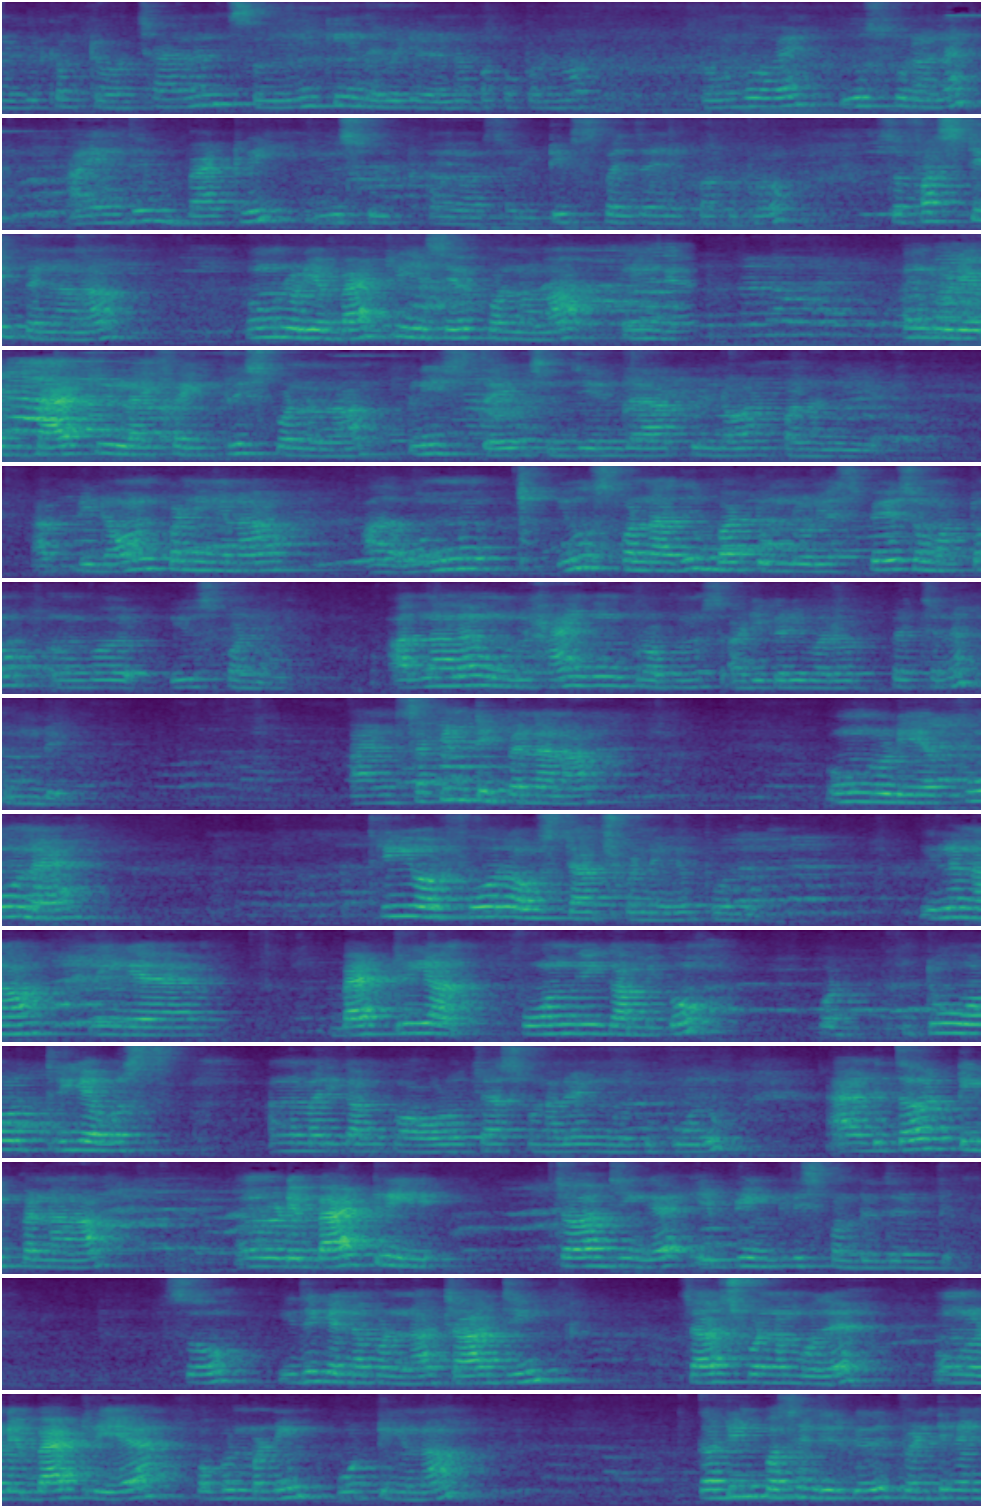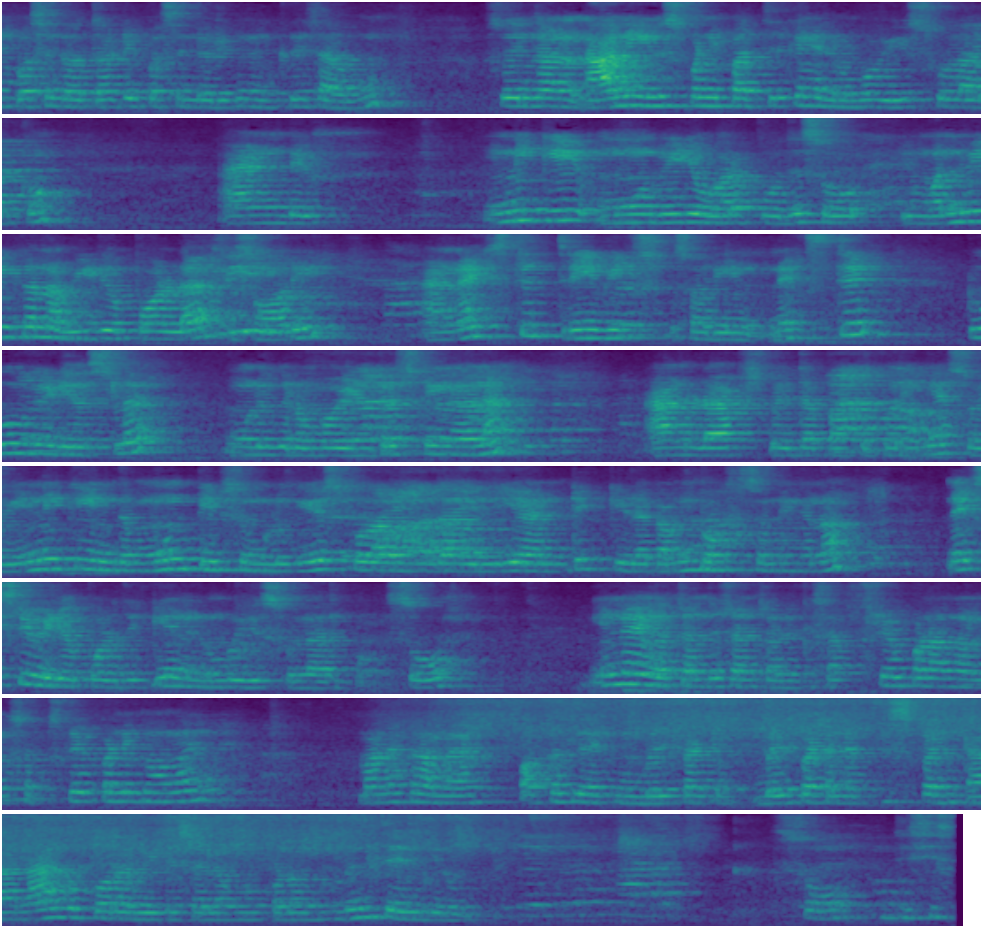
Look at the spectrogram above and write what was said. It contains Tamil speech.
ஃப்ரெண்ட்ஸ் ஸோ இன்றைக்கி இந்த வீடியோவில் என்ன பார்க்க போகிறோம்னா ரொம்பவே யூஸ்ஃபுல்லான ஐந்து பேட்ரி யூஸ்ஃபுல் சாரி டிப்ஸ் பற்றி தான் இன்றைக்கி பார்க்க போகிறோம் ஸோ ஃபஸ்ட் டிப் என்னென்னா உங்களுடைய பேட்டரியை சேவ் பண்ணோன்னா நீங்கள் உங்களுடைய பேட்ரி லைஃப்பை இன்க்ரீஸ் பண்ணணும்னா ப்ளீஸ் தயவு செஞ்சு எந்த ஆப்பையும் டவுன் பண்ணாதீங்க. அப்படி டவுன் பண்ணிங்கன்னா அதை ஒன்றும் யூஸ் பண்ணாது பட் உங்களுடைய ஸ்பேஸை மட்டும் ரொம்ப யூஸ் பண்ணும் அதனால் உங்களுக்கு ஹேங்கிங் ப்ராப்ளம்ஸ் அடிக்கடி வர பிரச்சனை உண்டு. அண்ட் செகண்ட் டிப் என்னென்னா உங்களுடைய ஃபோனை three or four hours charge பண்ணிங்க போதும். இல்லைன்னா நீங்கள் பேட்ரி ஃபோன்லேயே காமிக்கும். ஒரு டூ ஹவர் த்ரீ ஹவர்ஸ் அந்த மாதிரி காமிக்கும். அவ்வளோ சார்ஜ் பண்ணாலே உங்களுக்கு போதும். அண்ட் தேர்ட் டிப் என்னன்னா உங்களுடைய பேட்ரி சார்ஜிங்கை எப்படி இன்க்ரீஸ் பண்ணுறதுன்ட்டு ஸோ இதுக்கு என்ன பண்ணால் சார்ஜிங் சார்ஜ் பண்ணும்போது உங்களுடைய பேட்டரியை ஓப்பன் பண்ணி போட்டிங்கன்னா தேர்ட்டின் பர்சன்ட் இருக்குது டுவெண்ட்டி நைன் பர்சன்ட் ஒரு தேர்ட்டி பர்சன்ட் வரைக்கும் இன்க்ரீஸ் ஆகும். ஸோ இது நான் நானே யூஸ் பண்ணி பார்த்துருக்கேன். இது ரொம்ப யூஸ்ஃபுல்லாக இருக்கும். அண்டு இன்றைக்கி மூணு வீடியோ வரப்போகுது. ஸோ ஒன் வீக்காக நான் வீடியோ போடல. Sorry and next three weeks sorry next two வீடியோஸில் உங்களுக்கு ரொம்ப இன்ட்ரெஸ்டிங்கான ஆண்ட்ராய்ட் ஆப்ஸ் பற்றி தான் பார்க்க போகிறீங்க ஸோ இன்றைக்கி இந்த மூணு டிப்ஸ் உங்களுக்கு யூஸ்ஃபுல்லாக இருந்தா இல்லையான்ட்டு கீழே கமெண்ட் பாக்ஸ் சொன்னீங்கன்னா நெக்ஸ்ட் வீடியோ போடுறதுக்கு எனக்கு ரொம்ப யூஸ்ஃபுல்லாக இருக்கும். ஸோ இன்னும் எங்கள் சந்திரசான் சேனலுக்கு சப்ஸ்கிரைப் பண்ணாதவங்க சப்ஸ்கிரைப் பண்ணிக்கோங்க. மறக்காமல் பக்கத்தில் இருக்கும் பெல் பட்டன் பெல் பட்டனை ப்ரெஸ் பண்ணிட்டா நாங்கள் போகிற வீடியோஸ் எல்லாம் உங்களுக்கு தெரிஞ்சிடும் ஸோ திஸ் இஸ்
